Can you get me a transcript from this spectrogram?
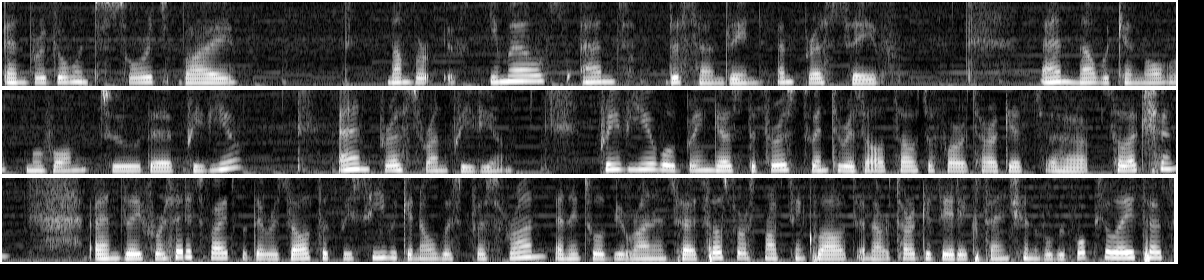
and we're going to sort by number of emails and descending and press save. And now we can move on to the preview and press run preview preview will bring us the first 20 results out of our target uh, selection and if we're satisfied with the results that we see, we can always press run and it will be run inside Salesforce Marketing Cloud and our target data extension will be populated.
